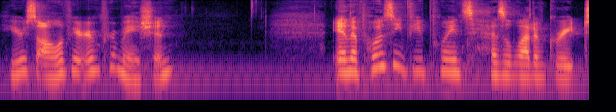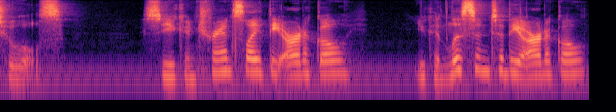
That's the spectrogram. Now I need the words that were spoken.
Here's all of your information. And Opposing Viewpoints has a lot of great tools. So you can translate the article, you can listen to the article,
